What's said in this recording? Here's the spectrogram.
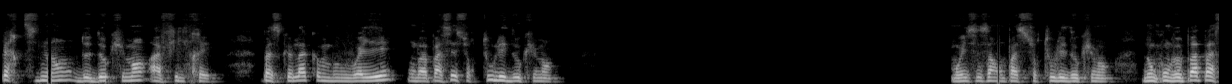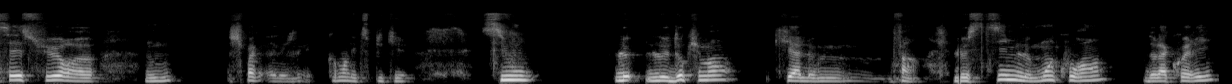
pertinent de documents à filtrer. Parce que là, comme vous voyez, on va passer sur tous les documents. Oui, c'est ça, on passe sur tous les documents. Donc, on ne veut pas passer sur... Euh, je sais pas euh, comment l'expliquer. Si vous... Le, le, document qui a le... Enfin, le steam le moins courant de la query,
